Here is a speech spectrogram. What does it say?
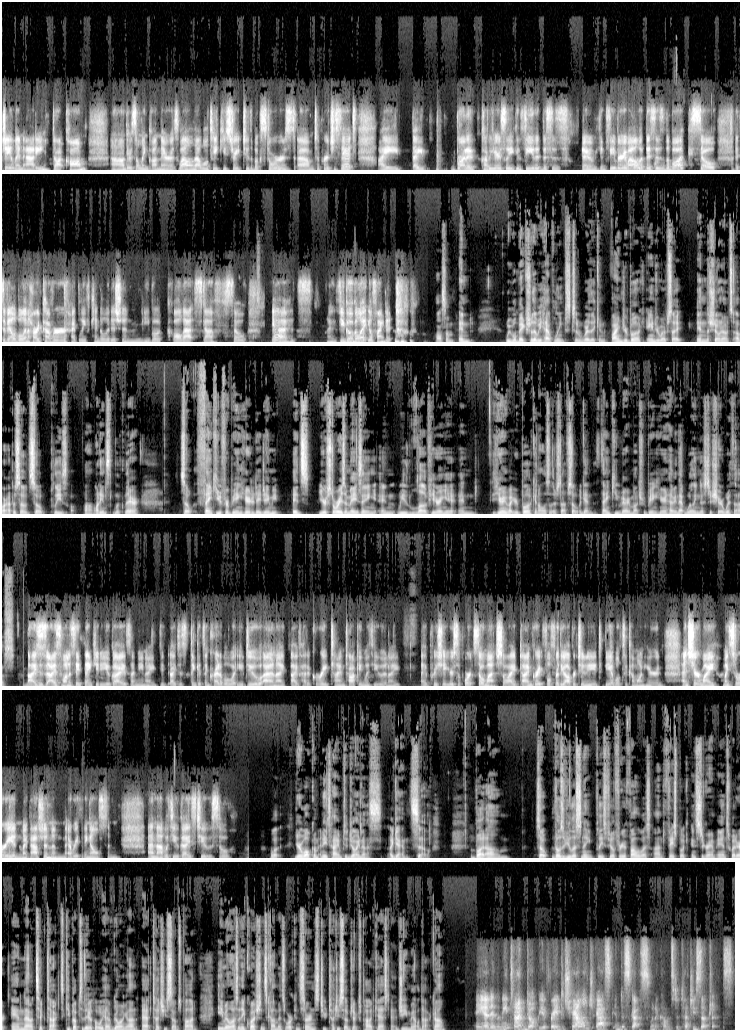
Uh, there's a link on there as well that will take you straight to the bookstores um, to purchase it. I I brought a copy here so you can see that this is you can see very well, but this is the book. So it's available in hardcover, I believe Kindle edition, ebook, all that stuff. So yeah, it's if you Google it, you'll find it. awesome. And we will make sure that we have links to where they can find your book and your website in the show notes of our episode. So please, uh, audience, look there. So thank you for being here today, Jamie. It's your story is amazing, and we love hearing it and hearing about your book and all this other stuff. So again, thank you very much for being here and having that willingness to share with us. I just I just want to say thank you to you guys. I mean, I I just think it's incredible what you do and I I've had a great time talking with you and I I appreciate your support so much. So I I'm grateful for the opportunity to be able to come on here and and share my my story and my passion and everything else and and that with you guys too. So well, you're welcome anytime to join us again. So but um, so those of you listening, please feel free to follow us on Facebook, Instagram, and Twitter, and now TikTok to keep up to date with what we have going on at Touchy Subs Pod. Email us any questions, comments, or concerns to touchysubjectspodcast at gmail.com. And in the meantime, don't be afraid to challenge, ask, and discuss when it comes to touchy subjects.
